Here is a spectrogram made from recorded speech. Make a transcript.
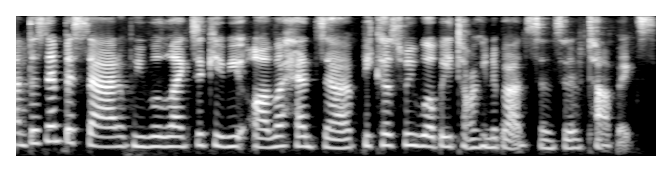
Antes de empezar, we would like to give you all a heads up because we will be talking about sensitive topics.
